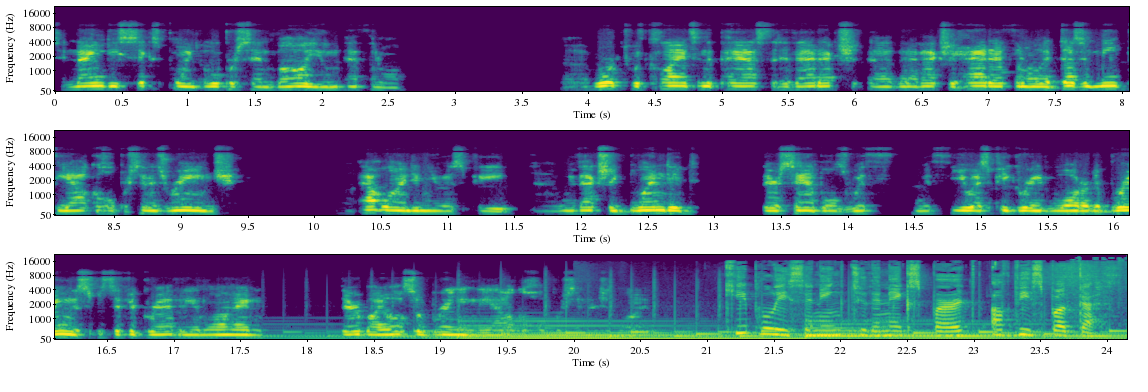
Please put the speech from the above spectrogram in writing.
to 96.0% volume ethanol. Uh, I've worked with clients in the past that have had uh, that have actually had ethanol that doesn't meet the alcohol percentage range outlined in USP. Uh, we've actually blended their samples with with USP grade water to bring the specific gravity in line, thereby also bringing the alcohol percentage in line. Keep listening to the next part of this podcast.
